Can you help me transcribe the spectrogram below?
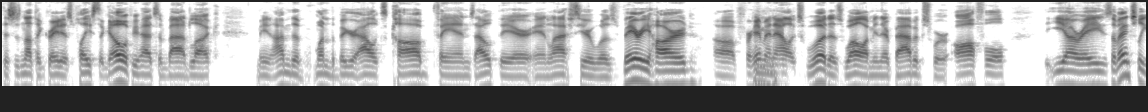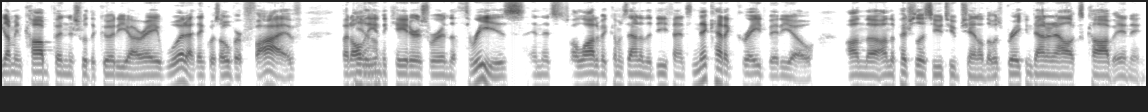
this is not the greatest place to go if you had some bad luck. I mean, I'm the one of the bigger Alex Cobb fans out there, and last year was very hard uh, for him mm-hmm. and Alex Wood as well. I mean, their BABIPs were awful. The ERAs eventually, I mean, Cobb finished with a good ERA. Wood, I think, was over five, but all yeah. the indicators were in the threes, and it's a lot of it comes down to the defense. Nick had a great video on the on the Pitcher List YouTube channel that was breaking down an Alex Cobb inning,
